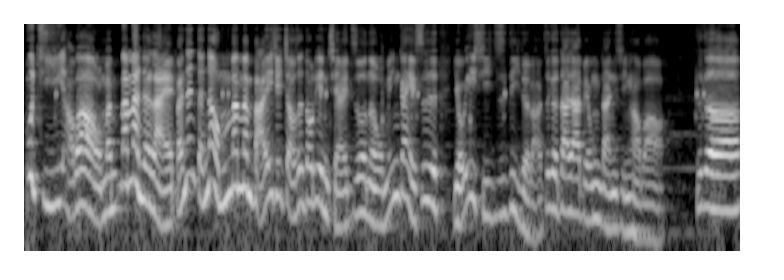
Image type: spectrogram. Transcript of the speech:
不急，好不好？我们慢慢的来，反正等到我们慢慢把一些角色都练起来之后呢，我们应该也是有一席之地的啦。这个大家不用担心，好不好？这个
